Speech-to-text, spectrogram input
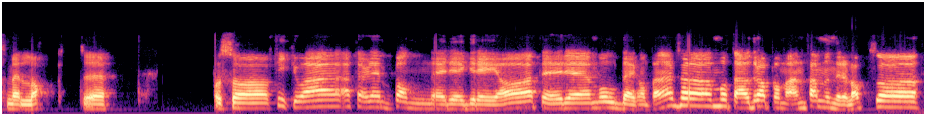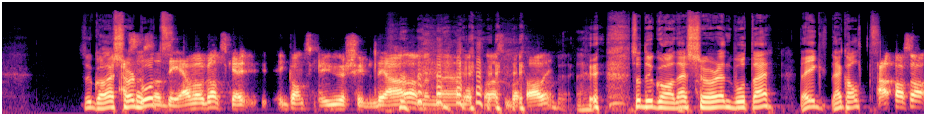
som er lagt. Eh. Og så fikk jo jeg, etter den bannergreia etter eh, Molde-kampen, så måtte jeg jo dra på meg en 500-lapp. Så Så du ga deg sjøl bot? det var ganske, ganske uskyldig, jeg, da, men jeg måtte nesten bare ta den. Så du ga deg sjøl en bot der? Det er, det er kaldt. Ja, altså,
